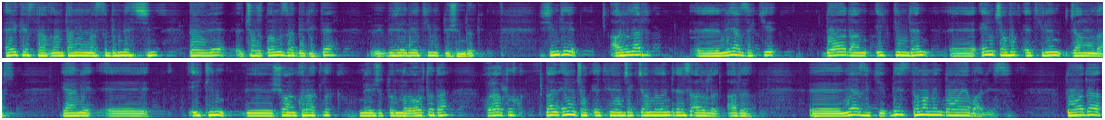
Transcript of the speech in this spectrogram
herkes tarafından tanınmasını bilmesi için böyle e, çocuklarımızla birlikte e, güzel bir etkinlik düşündük. Şimdi arılar e, ne yazık ki doğadan, iklimden e, en çabuk etkilenen canlılar. Yani e, iklim e, şu an kuraklık mevcut durumları ortada. Kuraklıktan en çok etkilenecek canlılardan bir tanesi arı. arı. E, ne yazık ki biz tamamen doğaya bağlıyız. Doğada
